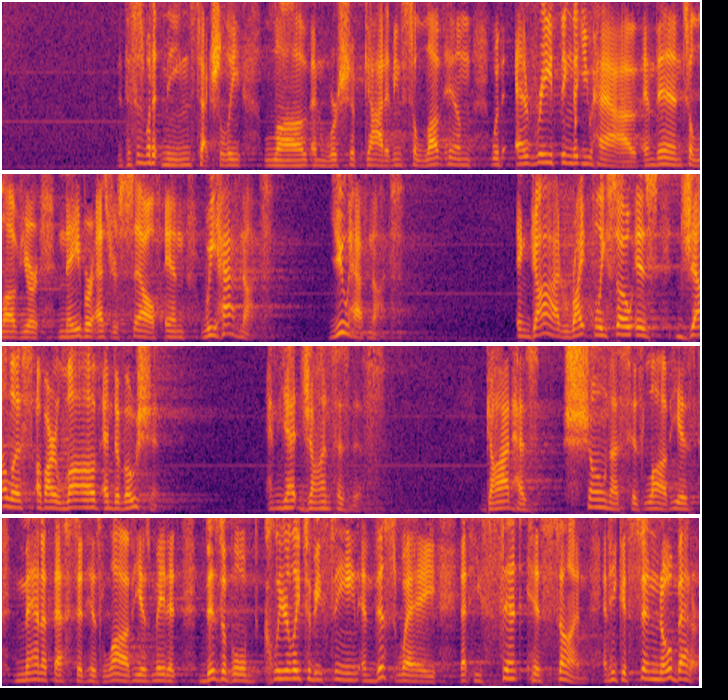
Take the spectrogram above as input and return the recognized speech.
This is what it means to actually love and worship God. It means to love Him with everything that you have, and then to love your neighbor as yourself. And we have not. You have not. And God, rightfully so, is jealous of our love and devotion. And yet, John says this God has shown us his love. He has manifested his love. He has made it visible, clearly to be seen in this way that he sent his son. And he could send no better.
